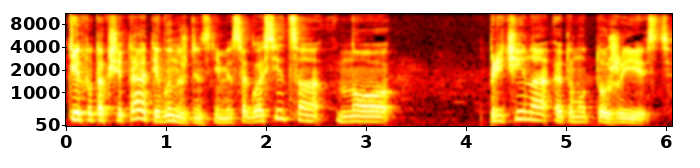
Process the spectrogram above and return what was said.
Те, кто так считает, я вынужден с ними согласиться, но причина этому тоже есть.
